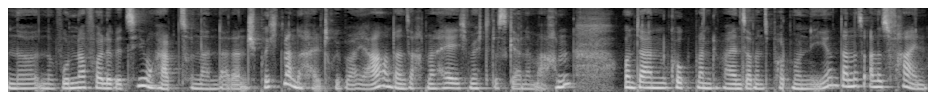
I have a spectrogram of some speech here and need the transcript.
eine, eine wundervolle Beziehung habt zueinander, dann spricht man da halt drüber, ja. Und dann sagt man, hey, ich möchte das gerne machen. Und dann guckt man gemeinsam ins Portemonnaie und dann ist alles fein.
